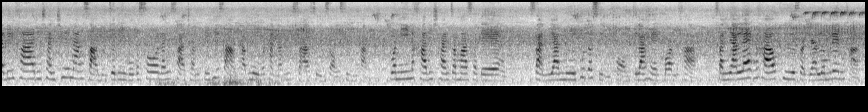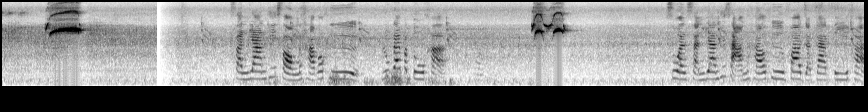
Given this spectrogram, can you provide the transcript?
ัสดีค่ะ ดิฉันชื่อนางสาวนุจรีวงโซนักศึกษาชั้นปีที่ 3 ทับหนึ่งรหัสนักศึกษา 024 ค่ะ วันนี้นะคะ ดิฉันจะมาแสดงสัญญาณมือผู้ตัดสินของกีฬาแฮนด์บอลค่ะ สัญญาณแรกนะคะคือสัญญาณเริ่มเล่นค่ะ สัญญาณที่สองนะคะก็คือลูกได้ประตูค่ะ ส่วนสัญญาณที่สามนะคะก็คือฟาวจากการตีค่ะ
